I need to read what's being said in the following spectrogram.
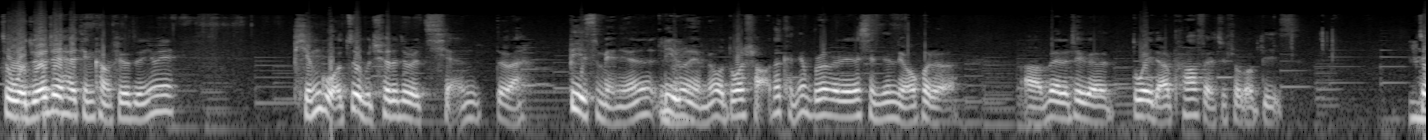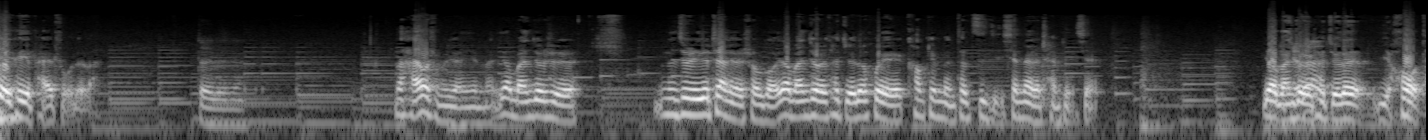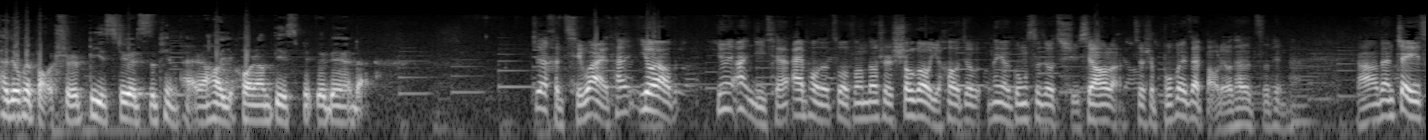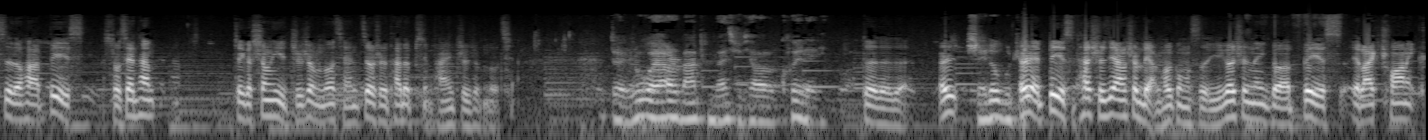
就我觉得这还挺 confusing，因为苹果最不缺的就是钱，对吧？Beats 每年利润也没有多少，他肯定不是为了这个现金流或者啊、呃、为了这个多一点 profit 去收购 Beats，、嗯、这也可以排除，对吧？对对对。那还有什么原因呢？要不然就是，那就是一个战略收购；要不然就是他觉得会 complement 他自己现在的产品线；要不然就是他觉得以后他就会保持 Beats 这个子品牌，然后以后让 Beats 越变越大。这很奇怪，他又要因为按以前 Apple 的作风都是收购以后就那个公司就取消了，就是不会再保留它的子品牌。然后但这一次的话，Beats 首先它这个生意值这么多钱，就是它的品牌值这么多钱。对，如果要是把品牌取消，亏的也挺多。对对对，而谁都不知。而且 Beats 它实际上是两个公司，一个是那个 Beats Electronic，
